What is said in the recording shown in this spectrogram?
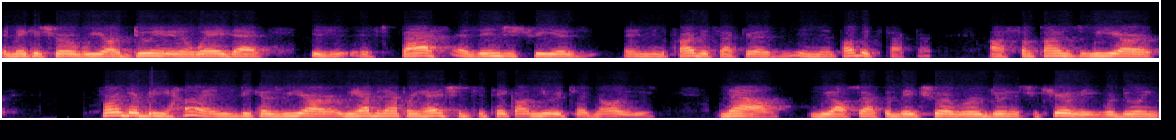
and making sure we are doing it in a way that is as fast as industry is and in the private sector as in the public sector. Uh, sometimes we are further behind because we are we have an apprehension to take on newer technologies. Now we also have to make sure we're doing it securely. We're doing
